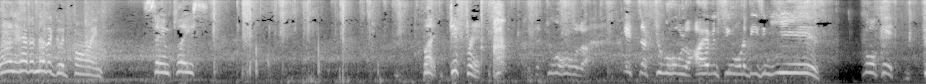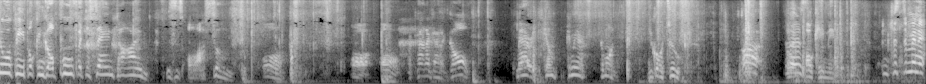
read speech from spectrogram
Ron had another good find. Same place. But different. It's a two-holer. It's a two-holer. I haven't seen one of these in years. Look it. Two people can go poop at the same time. This is awesome. Oh, oh, oh. I kind of gotta go. Mary, come, come here. Come on. You go too. Uh, there's Okay, Mary. just a minute.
